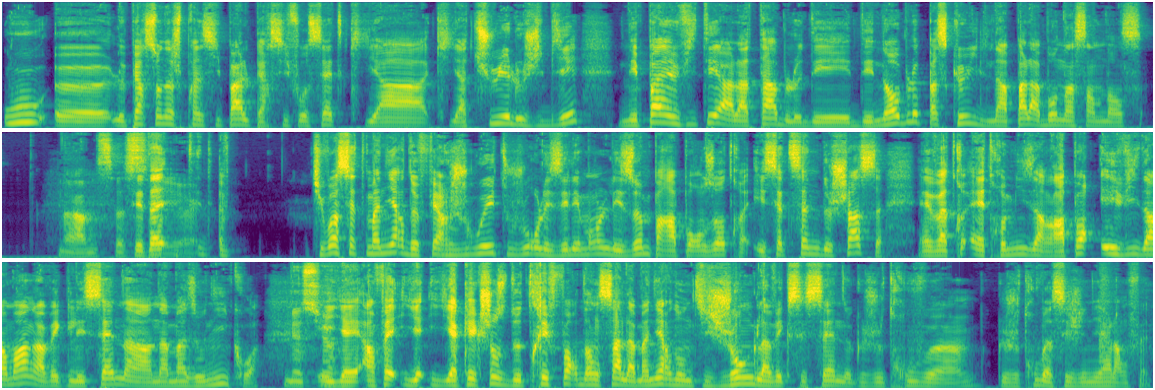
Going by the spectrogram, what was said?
où euh, le personnage principal, Persiphoset, qui a, qui a tué le gibier, n'est pas invité à la table des, des nobles parce qu'il n'a pas la bonne ascendance. Ah, mais ça, C'est. Tu vois cette manière de faire jouer toujours les éléments les uns par rapport aux autres et cette scène de chasse elle va être- mise en rapport évidemment avec les scènes en Amazonie quoi. Bien sûr. il y a, en fait il y, a, il y a quelque chose de très fort dans ça la manière dont il jongle avec ces scènes que je trouve euh, que je trouve assez génial en fait.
